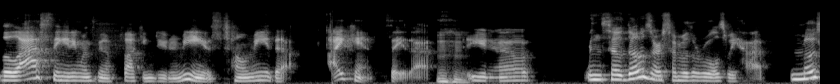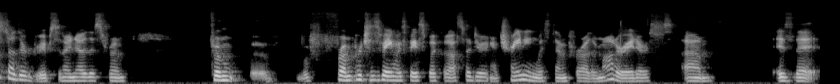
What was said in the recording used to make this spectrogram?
the last thing anyone's gonna fucking do to me is tell me that I can't say that, mm-hmm. you know. And so those are some of the rules we have. Most other groups, and I know this from from from participating with Facebook, but also doing a training with them for other moderators, um, is that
